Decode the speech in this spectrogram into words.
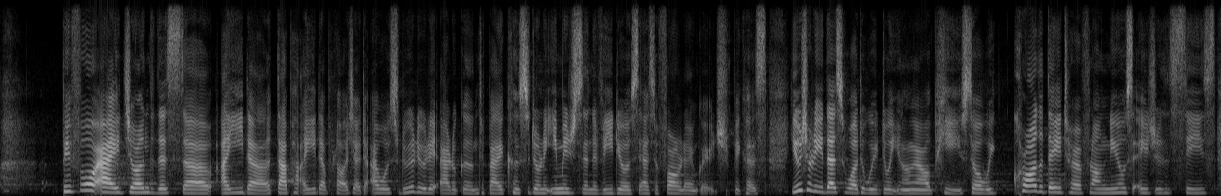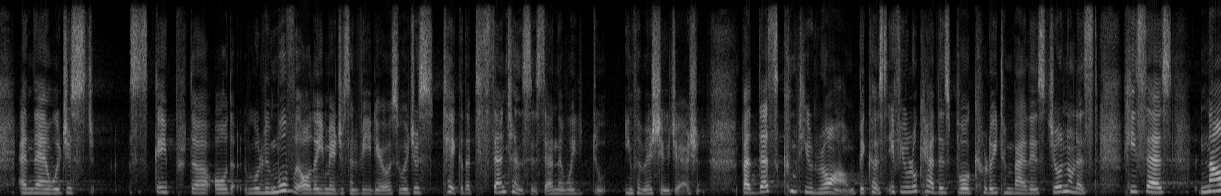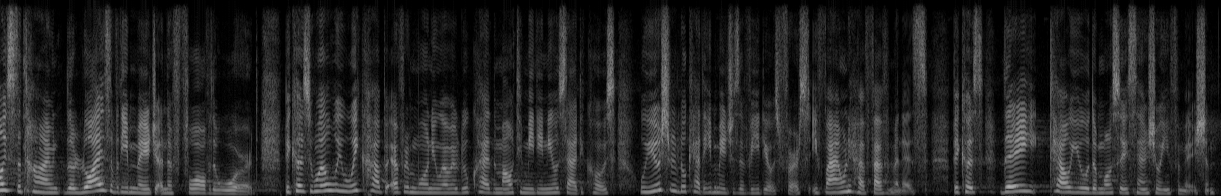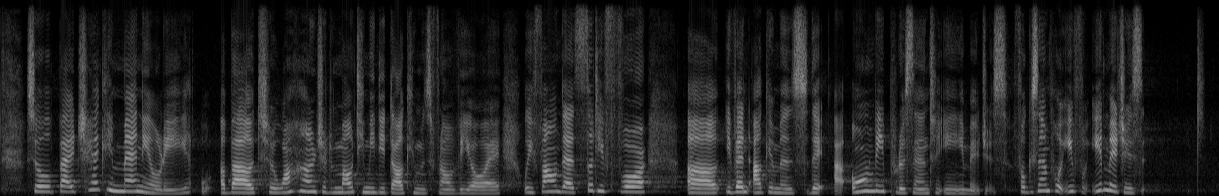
before I joined this uh, AIDA, DARPA AIDA project, I was really, really arrogant by considering images and videos as a foreign language because usually that's what we do in NLP. So we crawl the data from news agencies and then we just skip the all the, we remove all the images and videos. We just take the sentences and then we do information injection. But that's completely wrong because if you look at this book written by this journalist, he says now is the time the rise of the image and the fall of the word. Because when we wake up every morning, when we look at the multimedia news articles, we usually look at images and videos first. If I only have five minutes, because they tell you the most essential information. So by checking manually about 100 multimedia documents from VOA, we found that 34 uh, event arguments, they are only presented in images. For example, if image is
